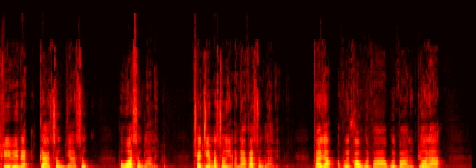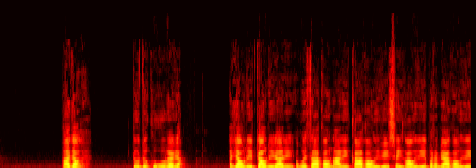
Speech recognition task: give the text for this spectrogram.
ဖြည်းဖြည်းနဲ့ကန်ဆုပ်ညာဆုပ်ဘဝဆုပ်လာလိမ့်မယ်ချက်ချင်းမဆုပ်ရင်အနာဂတ်ဆုပ်လာလိမ့်မယ်ဒါကြောင့်အဝတ်ကောင်းဝတ်ပါဝတ်ပါလို့ပြောတာ ဘာကြောင့်လဲတူတူကိုကိုပဲဗျအယောင်တွေတောက်နေတာတွေအဝတ်စားကောင်းတာတွေကားကောင်းကြီးတွေစိန်ကောင်းကြီးတွေဗရမ ्या ကောင်းကြီးတွေ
